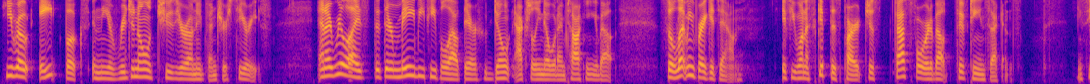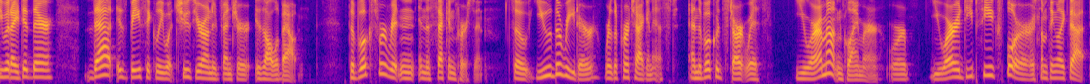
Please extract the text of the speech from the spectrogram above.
He wrote eight books in the original Choose Your Own Adventure series. And I realize that there may be people out there who don't actually know what I'm talking about. So let me break it down. If you want to skip this part, just fast forward about 15 seconds. You see what I did there? That is basically what Choose Your Own Adventure is all about. The books were written in the second person. So you, the reader, were the protagonist, and the book would start with, You are a mountain climber, or You are a deep sea explorer, or something like that.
